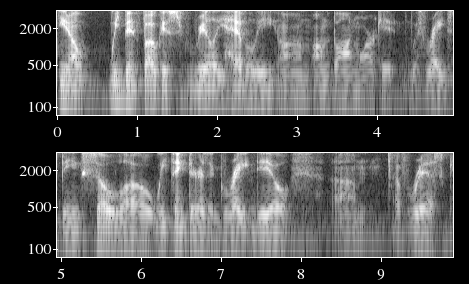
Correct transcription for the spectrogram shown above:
you know, we've been focused really heavily um, on the bond market with rates being so low. We think there is a great deal um, of risk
